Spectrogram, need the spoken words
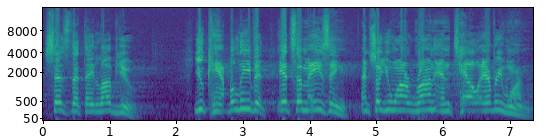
says that they love you. You can't believe it. It's amazing. And so you want to run and tell everyone.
